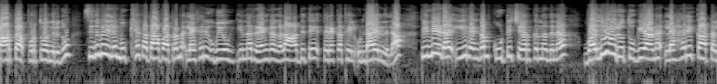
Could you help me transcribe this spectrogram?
വാർത്ത പുറത്തു വന്നിരുന്നു. സിനിമയിലെ മുഖ്യ കഥാപാത്രം ലഹരി ഉപയോഗിക്കുന്ന രംഗങ്ങൾ ആദ്യത്തെ തിരക്കഥയിൽ ഉണ്ടായിരുന്നില്ല. പിന്നീട് ഈ രംഗം കൂട്ടിച്ചേർക്കുന്നതിന് വലിയൊരു തുകയാണ് ലഹരി കാട്ടൽ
